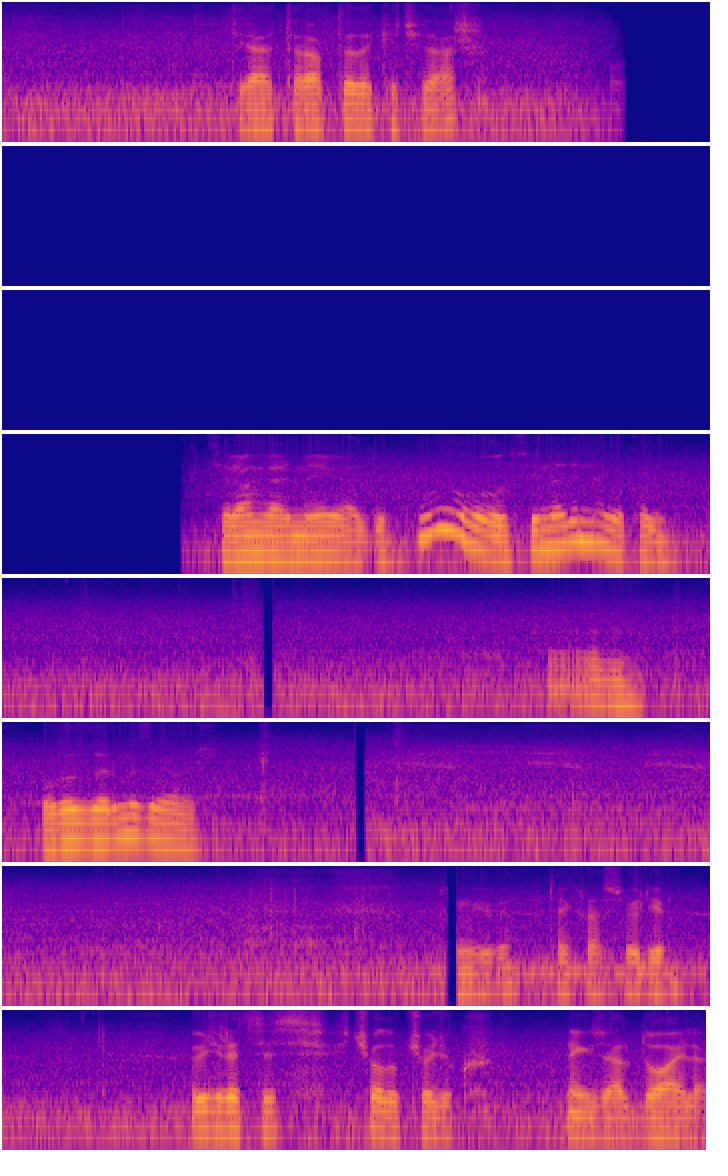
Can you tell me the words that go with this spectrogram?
diğer tarafta da keçiler. Selam vermeye geldi. Oo, senin adın ne bakalım? Aa, horozlarımız var. Dediğim gibi tekrar söyleyeyim. Ücretsiz çoluk çocuk ne güzel doğayla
